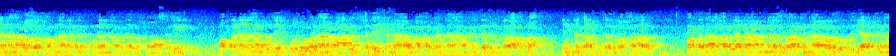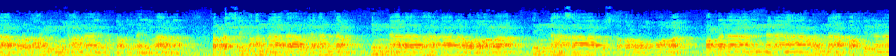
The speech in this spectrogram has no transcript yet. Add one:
لنا وترحمنا لنكونن من الخاسرين ربنا لا تزغ قلوبنا بعد إذ هديتنا وهب لنا من لدنك رحمة إنك أنت الوهاب. ربنا هب لنا من أزواجنا وذرياتنا قرة أعين واجعلنا للمتقين إماما. ربنا اصرف عنا عذاب جهنم إن عذابها كان غراما إنها ساءت مستقر مقاما. ربنا إننا آمنا فاغفر لنا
